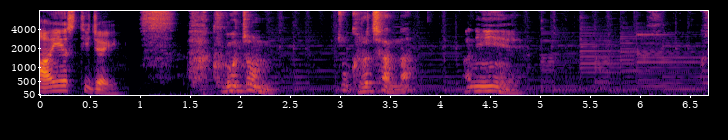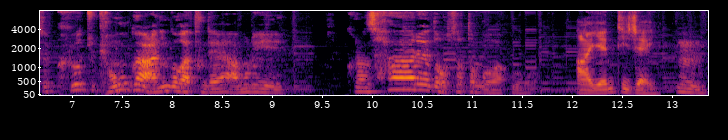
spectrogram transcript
ISTJ, 그건 좀, 좀 그렇지 않나? 아니, 그래서 그것 좀 경우가 아닌 것 같은데, 아무리 그런 사례도 없었던 것 같고. INTJ, 음.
